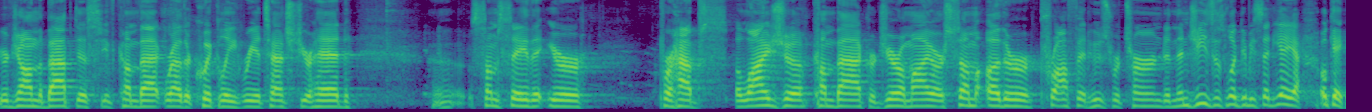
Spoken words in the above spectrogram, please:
you're John the Baptist, you've come back rather quickly, reattached your head. Uh, some say that you're perhaps Elijah come back or Jeremiah or some other prophet who's returned. And then Jesus looked at me and said, Yeah, yeah, okay,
